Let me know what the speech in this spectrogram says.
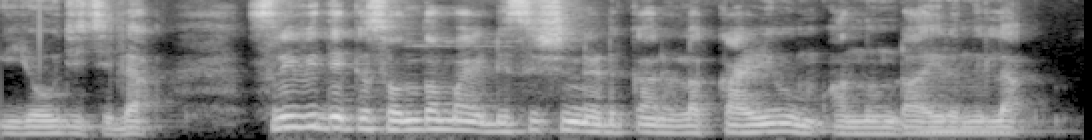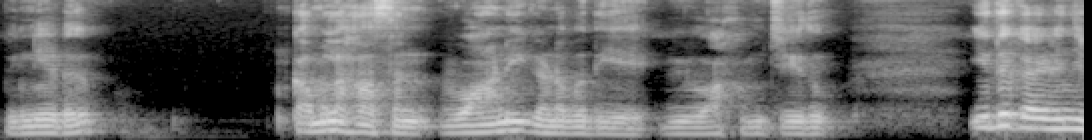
യോജിച്ചില്ല. ശ്രീവിദ്യയ്ക്ക് സ്വന്തമായി ഡിസിഷൻ എടുക്കാനുള്ള കഴിവും അന്നുണ്ടായിരുന്നില്ല. പിന്നീട് കമൽഹാസൻ വാണി ഗണപതിയെ വിവാഹം ചെയ്തു. ഇത് കഴിഞ്ഞ്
